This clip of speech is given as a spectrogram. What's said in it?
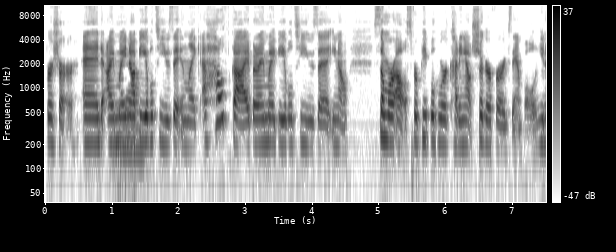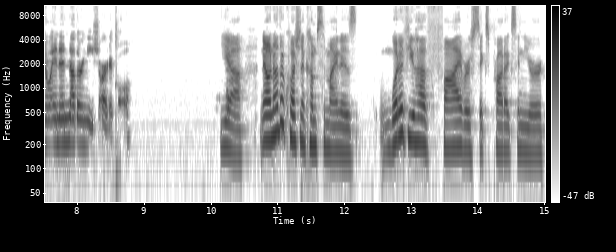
for sure. And I might yeah. not be able to use it in like a health guide, but I might be able to use it, you know, somewhere else for people who are cutting out sugar, for example, you know, in another niche article. Yeah. Now, another question that comes to mind is what if you have five or six products in your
